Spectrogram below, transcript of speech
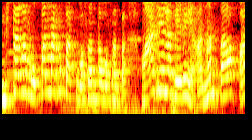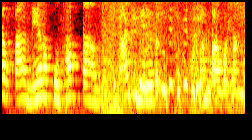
ಇನ್ಸ್ಟಾಗ್ರಾಮ್ ಓಪನ್ ಮಾಡ್ರೆ ಸಾಕು, ವಸಂತ ವಸಂತ. ಮಾಡ್ರಿ ಎಲ್ಲ ಬೇರೆ, ಅನಂತ, ಪಾರ್ಥ, ನೇಣಕು, ಸತ್ತ. ಮಾಡ್ರಿ ಬೇರೆ Vasanta Vasanta.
